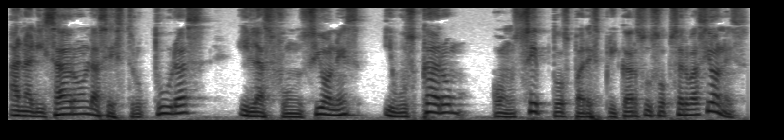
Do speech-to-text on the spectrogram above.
Analizaron las estructuras y las funciones y buscaron conceptos para explicar sus observaciones.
